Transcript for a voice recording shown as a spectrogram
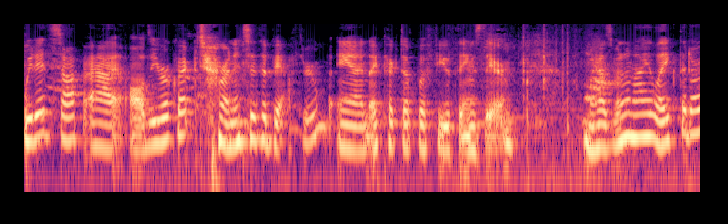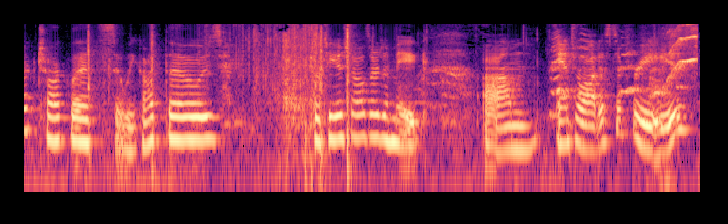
We did stop at Aldi real quick to run into the bathroom and I picked up a few things there. My husband and I like the dark chocolates, so we got those. Tortilla shells are to make um, enchiladas to freeze.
